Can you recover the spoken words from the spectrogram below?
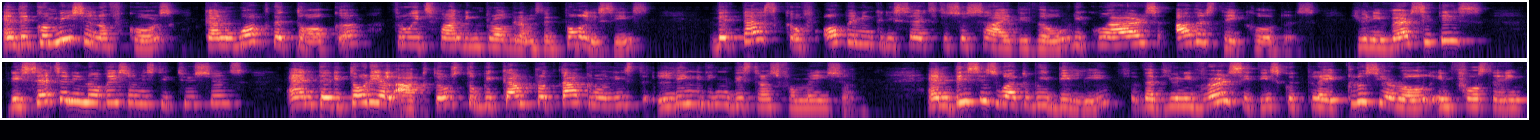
And the Commission, of course, can walk the talk uh, through its funding programs and policies, the task of opening research to society, though, requires other stakeholders, universities, research and innovation institutions, and territorial actors to become protagonists leading this transformation. And this is what we believe, that universities could play a crucial role in fostering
